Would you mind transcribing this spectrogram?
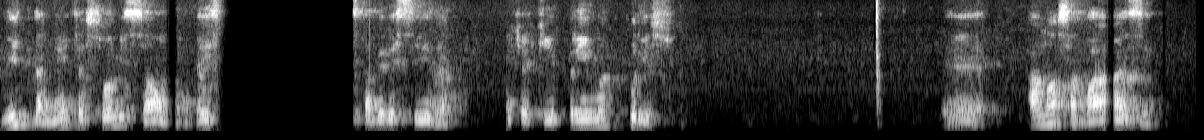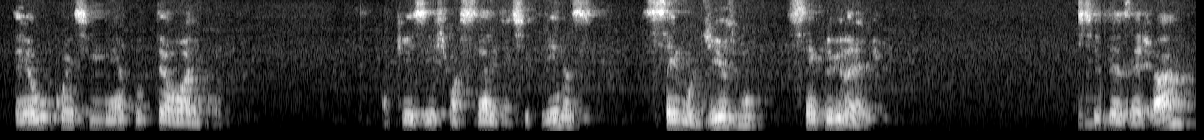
nitidamente a sua missão bem estabelecida. A gente aqui prima por isso. É, a nossa base é o conhecimento teórico. Aqui existe uma série de disciplinas sem modismo, sem privilégio. Se desejar,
